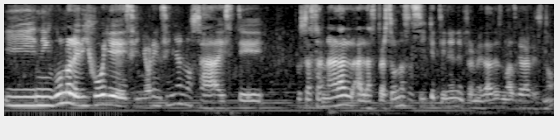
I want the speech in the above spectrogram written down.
Y ninguno le dijo, oye, Señor, enséñanos a, este, pues a sanar a, las personas así que tienen enfermedades más graves, ¿no?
